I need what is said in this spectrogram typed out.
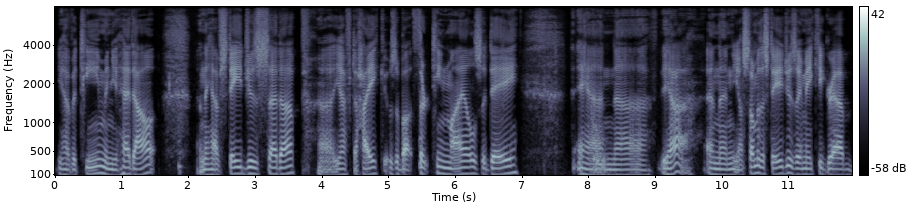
you have a team, and you head out. And they have stages set up. Uh, you have to hike. It was about 13 miles a day. And uh, yeah, and then you know some of the stages they make you grab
